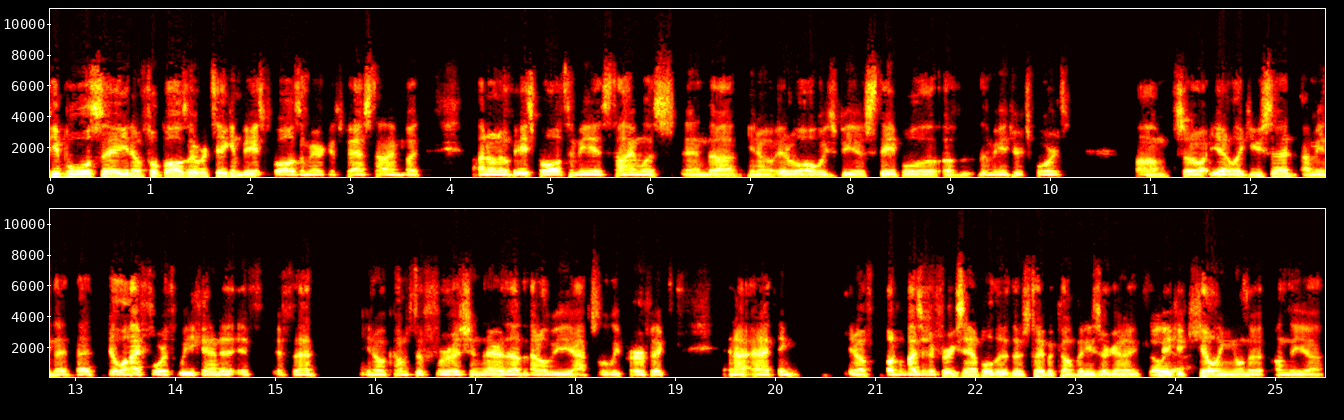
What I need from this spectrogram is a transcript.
people will say, you know, football is overtaking baseball as America's pastime, but I don't know. Baseball to me is timeless, and uh, you know, it will always be a staple of the major sports. Um, so yeah, like you said, I mean that that July Fourth weekend, if if that you know comes to fruition there, that that'll be absolutely perfect. And I, and I think you know Budweiser, for example, the, those type of companies are going to oh, make yeah. a killing on the on the uh,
